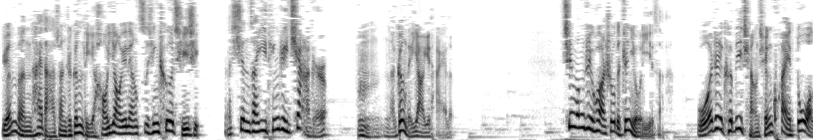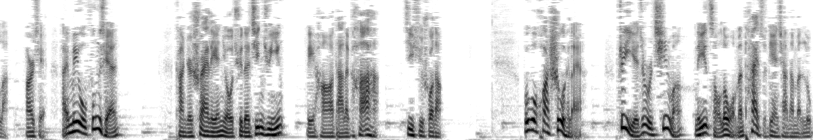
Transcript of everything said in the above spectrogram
原本还打算着跟李浩要一辆自行车骑骑，那现在一听这价格，嗯，那更得要一台了。亲王这话说的真有意思啊，我这可比抢钱快多了，而且还没有风险。看着帅脸扭曲的金俊英，李浩打了个哈哈，继续说道：“不过话说回来啊，这也就是亲王你走了我们太子殿下的门路。”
